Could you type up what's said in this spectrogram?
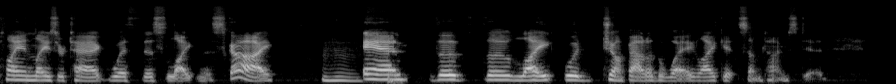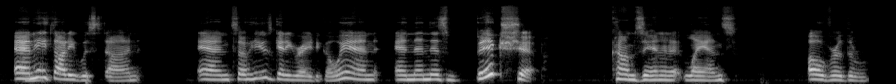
playing laser tag with this light in the sky Mhm. and the the light would jump out of the way like it sometimes did and he thought he was done and so he was getting ready to go in and then this big ship comes in and it lands over the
